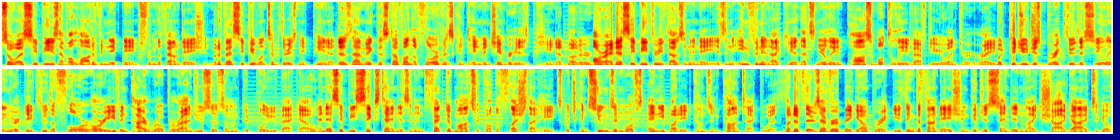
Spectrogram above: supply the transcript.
So SCPs have a lot of nicknames from the Foundation, but if SCP-173 is named Peanut, does that make the stuff on the floor of his containment chamber his peanut butter? Alright, SCP-3008 is an infinite IKEA that's nearly impossible to leave after you enter it, right? But could you just break through the ceiling or dig through the floor or even tie rope around you so someone could pull you back out? And SCP-610 is an infective monster called the Flesh That Hates, which consumes and morphs anybody it comes in contact with. But if there's ever a big outbreak, do you think the Foundation could just send in like Shy Guy to go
